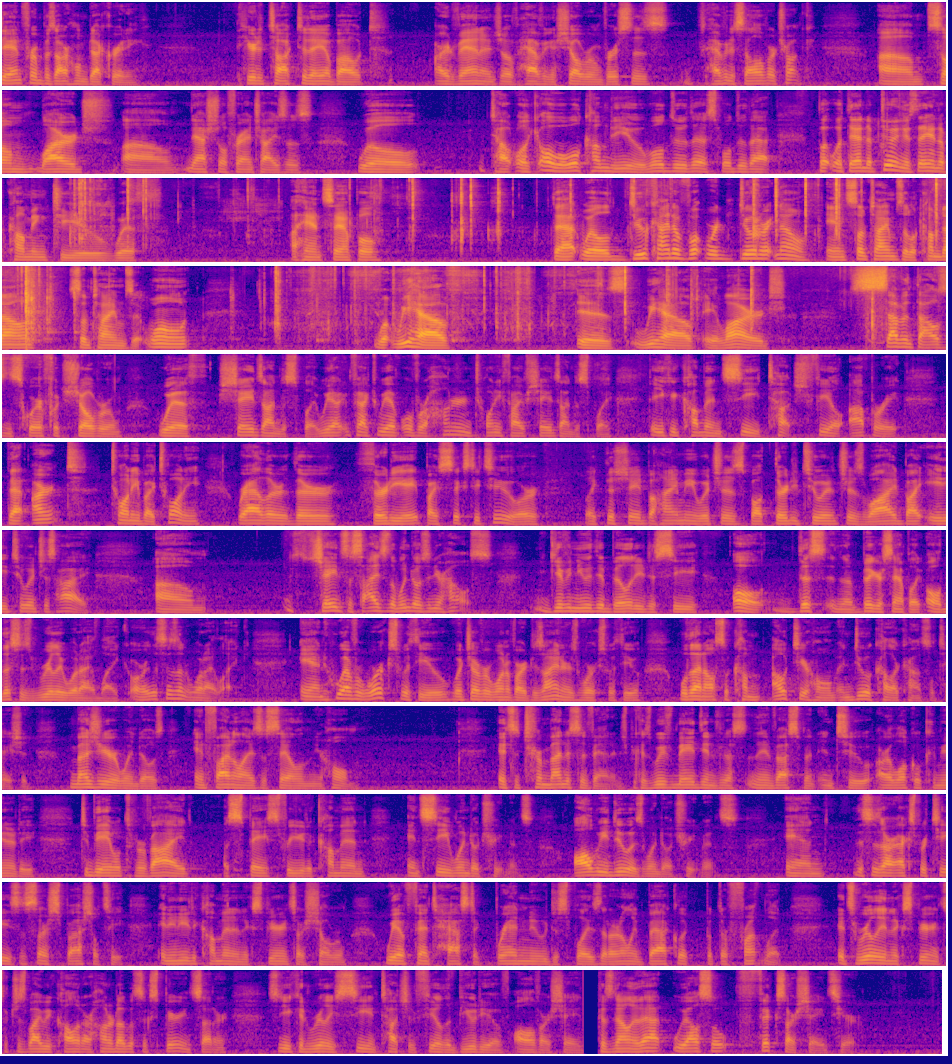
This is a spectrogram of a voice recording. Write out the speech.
Dan from Bazaar Home Decorating. Here to talk today about our advantage of having a showroom versus having to sell of our trunk. Um, some large uh, national franchises will tout like, oh, well, we'll come to you, we'll do this, we'll do that. But what they end up doing is they end up coming to you with a hand sample that will do kind of what we're doing right now. And sometimes it'll come down, sometimes it won't. What we have is we have a large 7,000 square foot showroom with shades on display. We have, in fact, we have over 125 shades on display that you can come in, see, touch, feel, operate that aren't 20 by 20, rather they're 38 by 62 or like this shade behind me, which is about 32 inches wide by 82 inches high. Um, shades the size of the windows in your house, giving you the ability to see, oh, this in a bigger sample, like, oh, this is really what I like, or this isn't what I like. And whoever works with you, whichever one of our designers works with you, will then also come out to your home and do a color consultation, measure your windows, and finalize the sale in your home it's a tremendous advantage because we've made the, invest, the investment into our local community to be able to provide a space for you to come in and see window treatments. All we do is window treatments. And this is our expertise, this is our specialty. And you need to come in and experience our showroom. We have fantastic brand new displays that are not only backlit, but they're front lit. It's really an experience, which is why we call it our Hunter Douglas Experience Center so you can really see and touch and feel the beauty of all of our shades. Because not only that, we also fix our shades here.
